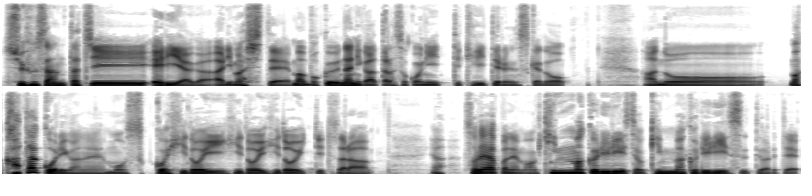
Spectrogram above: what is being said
主婦さんたちエリアがありまして、まあ僕何かあったらそこに行って聞いてるんですけど、あのーまあ肩こりがね、もうすっごいひどい、ひどい、ひどいって言ってたら、いや、それやっぱね、もう筋膜リリースよ、筋膜リリースって言われて、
